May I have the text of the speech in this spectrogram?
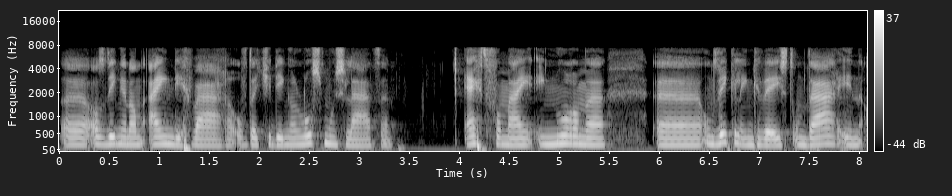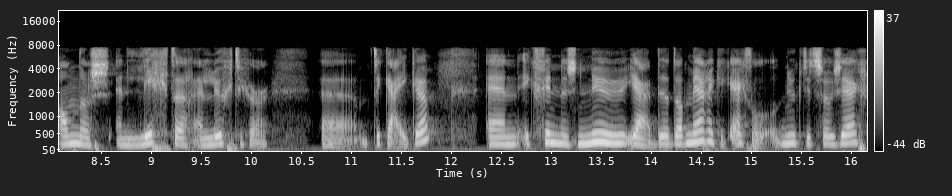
Uh, als dingen dan eindig waren of dat je dingen los moest laten. Echt voor mij een enorme uh, ontwikkeling geweest om daarin anders en lichter en luchtiger te kijken. En ik vind dus nu, ja, dat merk ik echt al, nu ik dit zo zeg,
